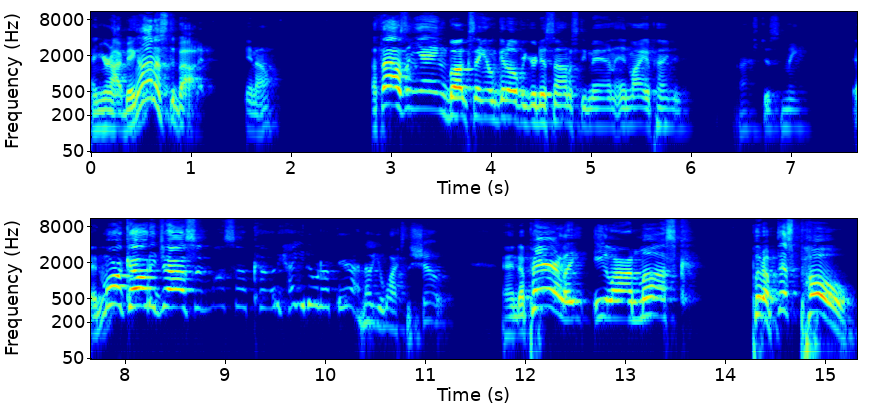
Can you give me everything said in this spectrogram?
and you're not being honest about it. You know, a thousand Yang bucks ain't gonna get over your dishonesty, man. In my opinion, that's just me. And more Cody Johnson. What's up, Cody? How you doing out there? I know you watch the show. And apparently, Elon Musk put up this poll.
